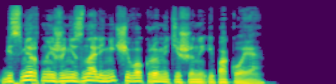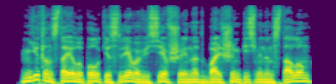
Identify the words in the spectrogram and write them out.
бессмертные же не знали ничего, кроме тишины и покоя. Ньютон стоял у полки слева, висевшей над большим письменным столом,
